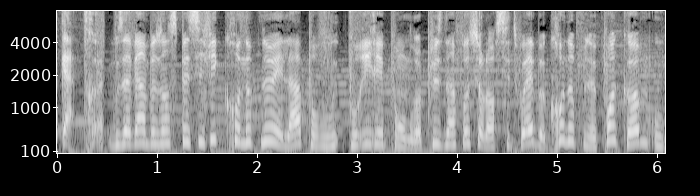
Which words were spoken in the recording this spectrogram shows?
4x4. Vous avez un besoin spécifique, Chronopneu est là pour, vous, pour y répondre. Plus d'infos sur leur site web chronopneu.com ou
